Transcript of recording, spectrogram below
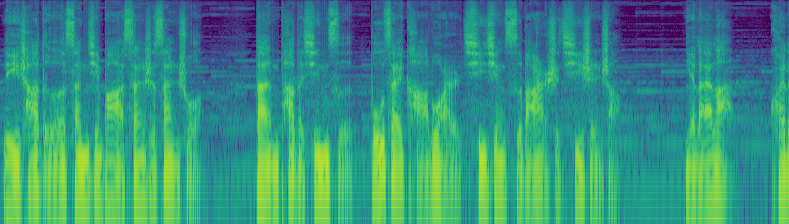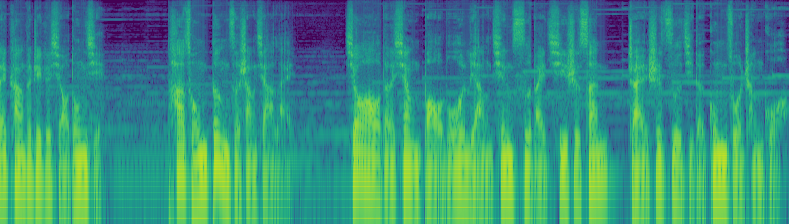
理查德三千八三十三说，但他的心思不在卡洛尔七千四百二十七身上。你来了，快来看看这个小东西。他从凳子上下来，骄傲地向保罗两千四百七十三展示自己的工作成果。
